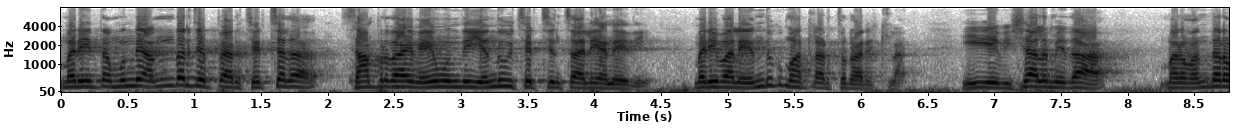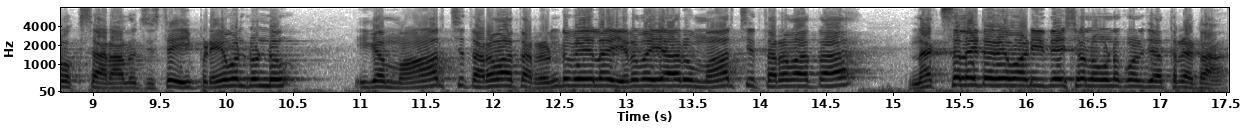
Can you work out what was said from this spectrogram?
మరి ఇంతకుముందే అందరు చెప్పారు చర్చల సాంప్రదాయం ఏముంది ఎందుకు చర్చించాలి అనేది. మరి వాళ్ళు ఎందుకు మాట్లాడుతున్నారు ఇట్లా? ఈ విషయాల మీద మనం అందరం ఒకసారి ఆలోచిస్తే ఇప్పుడు ఏమంటుండు? ఇక మార్చి తర్వాత రెండు వేల ఇరవై ఆరు మార్చి తర్వాత నక్సలైట్ అనేవాడు ఈ దేశంలో ఉండకుండా చేస్తాడట.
